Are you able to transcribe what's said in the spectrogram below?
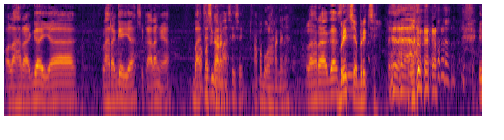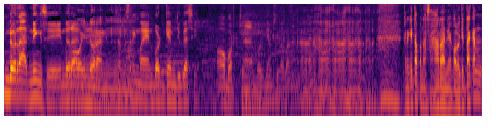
olahraga ya, olahraga ya sekarang ya. Baca Apa juga sekarang? masih sih. Apa bu olahraganya? Olahraga Bridge sih, ya bridge sih. indoor running sih, indoor Oh, running. indoor running. Aku sering main board game juga sih. Oh board Nah, game. board game suka banget. Karena kita penasaran ya. Kalau kita kan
